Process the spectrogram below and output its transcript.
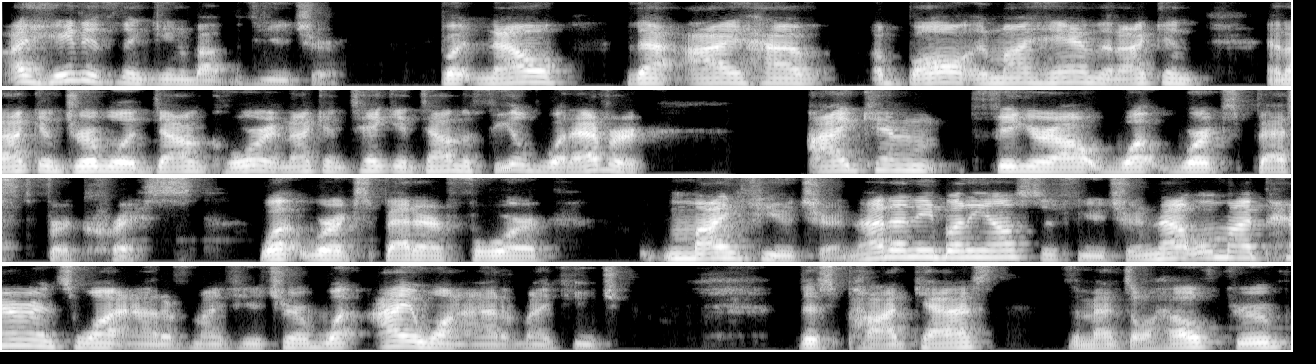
I hated thinking about the future. But now that I have a ball in my hand that I can and I can dribble it down court and I can take it down the field, whatever, I can figure out what works best for Chris, what works better for my future, not anybody else's future, not what my parents want out of my future, what I want out of my future. This podcast, the mental health group,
